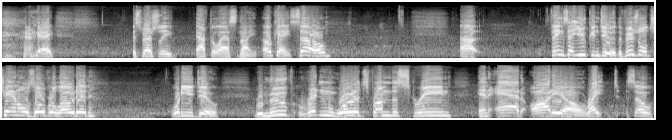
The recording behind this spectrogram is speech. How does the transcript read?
okay? Especially after last night. Okay, so uh, things that you can do. The visual channel is overloaded. What do you do? Remove written words from the screen and add audio, right? So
